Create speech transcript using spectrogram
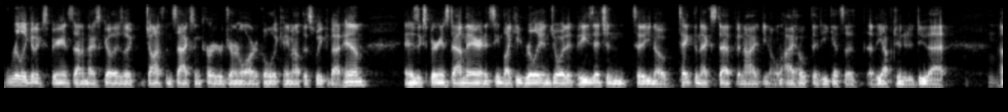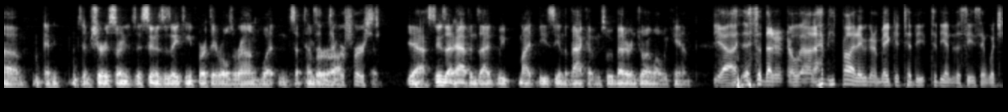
really good experience down in Mexico. There's a Jonathan Saxon Courier Journal article that came out this week about him and his experience down there, and it seemed like he really enjoyed it. But he's itching to you know take the next step, and I you know I hope that he gets a, a the opportunity to do that. Um, and I'm sure as soon as, as soon as his 18th birthday rolls around, what in September? September first. Yeah, as soon as that happens, I we might be seeing the back of him, so we better enjoy him while we can. Yeah, I said that early on. He's probably not even going to make it to the to the end of the season, which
